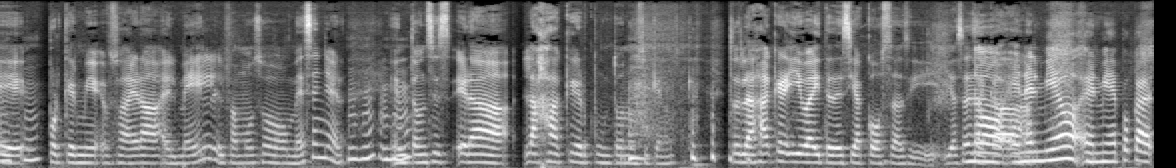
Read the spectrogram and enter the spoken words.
eh, porque mi, o sea, era el mail, el famoso Messenger. Entonces era la hacker punto no sé qué, no sé qué. Entonces la hacker iba y te decía cosas y ya sabes. No, en el mío, en mi época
